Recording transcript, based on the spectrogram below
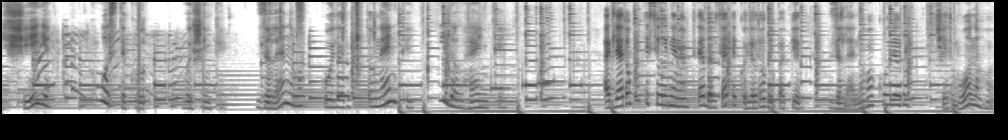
І ще є хвостик вишеньки зеленого кольору, тоненький і довгенький. А для роботи сьогодні нам треба взяти кольоровий папір зеленого кольору, червоного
